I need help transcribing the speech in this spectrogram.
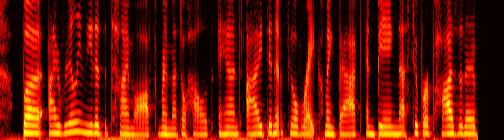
but I really needed the time off for my mental health, and I didn't feel right coming back and being that super positive,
